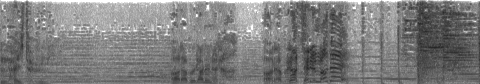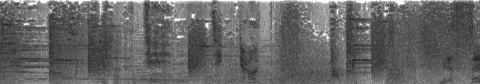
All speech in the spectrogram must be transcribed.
ぬ。泣いた海。荒ぶらぬなら荒ぶらせるまで滅せよ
